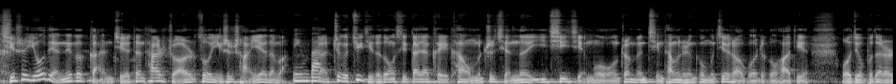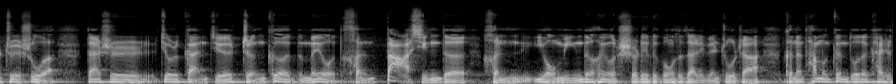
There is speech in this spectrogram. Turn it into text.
其实有点那个感觉，但他是主要是做影视产业的嘛。明白呃这个具体的东西，大家可以看我们之前的一期节目，我们专门请他们的人给我们介绍过这个话题，我就不在这儿赘述了。但是就是感觉整个的没有很大型的、很有名的、很有实力的公司在里面驻扎，可能他们更多的开始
